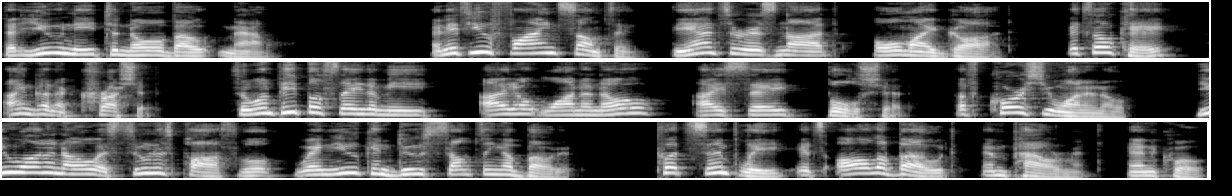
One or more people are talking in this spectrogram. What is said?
that you need to know about now? And if you find something, the answer is not, oh my God. It's okay. I'm going to crush it. So when people say to me, I don't want to know, I say, bullshit. Of course you want to know. You want to know as soon as possible when you can do something about it. Put simply, it's all about empowerment. End quote.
